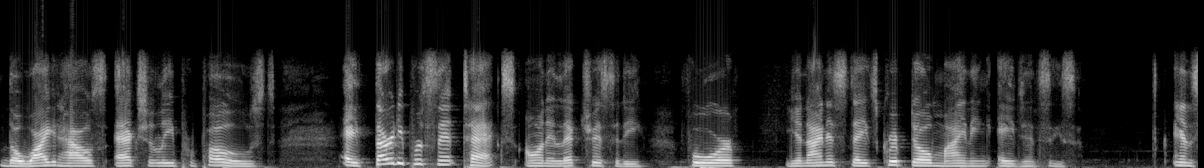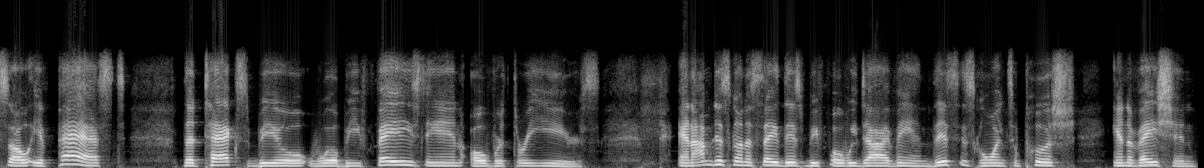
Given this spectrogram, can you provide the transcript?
the White House actually proposed a 30% tax on electricity for United States crypto mining agencies. And so, if passed, the tax bill will be phased in over three years. And I'm just going to say this before we dive in. This is going to push innovation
